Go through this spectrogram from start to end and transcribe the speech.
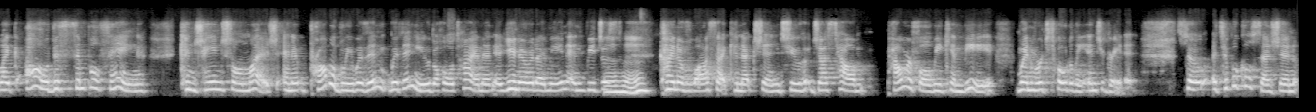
Like, oh, this simple thing can change so much. And it probably was in within you the whole time. And, and you know what I mean? And we just mm-hmm. kind of lost that connection to just how powerful we can be when we're totally integrated. So a typical session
